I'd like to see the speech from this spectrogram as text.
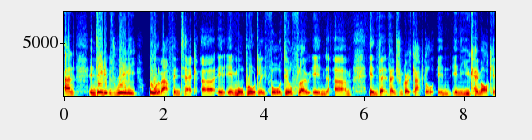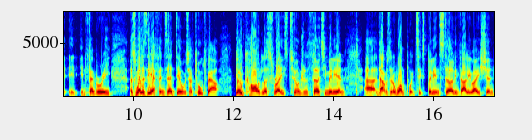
And indeed, it was really all about fintech uh, in, in more broadly for deal flow in um, in venture and growth capital in, in the UK market in, in February, as well as the FNZ deal, which I've talked about. GoCardless raised 230 million. Uh, that was at a 1.6 billion sterling valuation,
